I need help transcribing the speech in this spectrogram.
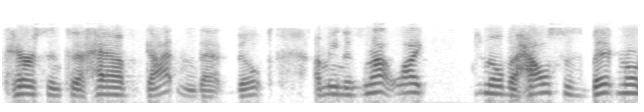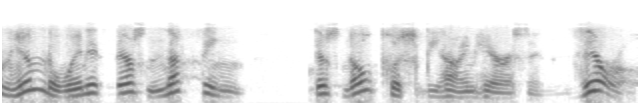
Harrison to have gotten that belt, I mean, it's not like you know the house is betting on him to win it. There's nothing, there's no push behind Harrison, zero.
